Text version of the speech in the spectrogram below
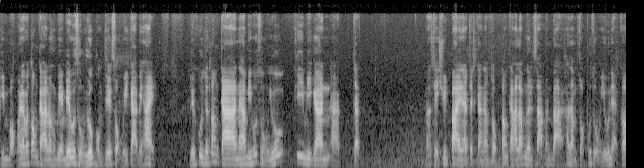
พิมพ์บอกไม่ได้ว่าต้องการลงทะเบียนเบี้ยผู้สูงอายุ ผมจะได้ส่งวิธีการไปให้ หรือคุณจะต้องการนะครับมีผู้สูงอายุที่มีการอาจัดมาเสียชีวิตไปนะครับจัดการทำศพต้องการรับเงิน 3,000 บาทค่าทำศพผู้สูงอายุเนี่ยก็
